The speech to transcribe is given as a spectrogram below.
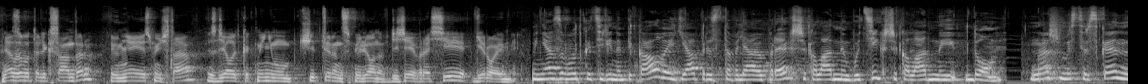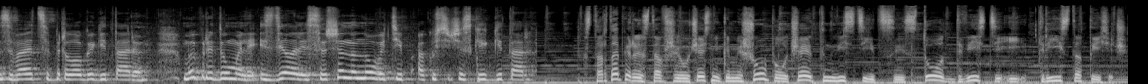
Меня зовут Александр, и у меня есть мечта сделать как минимум 14 миллионов детей в России героями. Меня зовут Катерина Пикалова, я представляю проект «Шоколадный бутик. Шоколадный дом». Наша мастерская называется «Берлога гитары». Мы придумали и сделали совершенно новый тип акустических гитар. Стартаперы, ставшие участниками шоу, получают инвестиции 100, 200 и 300 тысяч.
